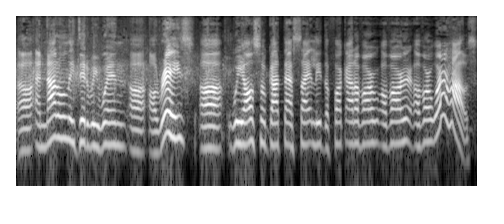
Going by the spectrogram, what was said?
Uh, and not only did we win uh, a raise, uh, we also got that site lead the fuck out of our of our of our warehouse.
